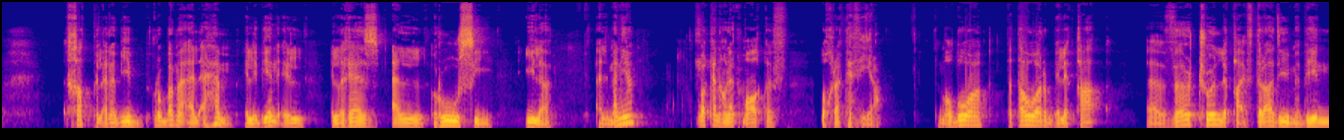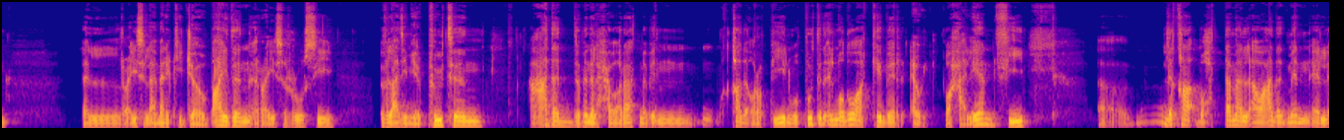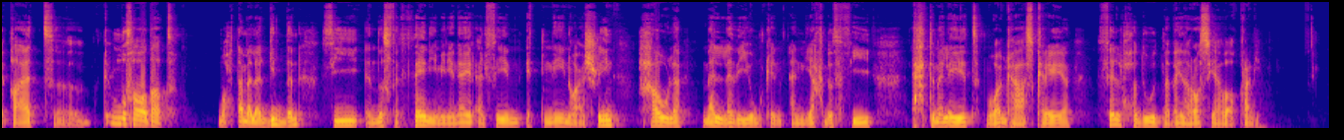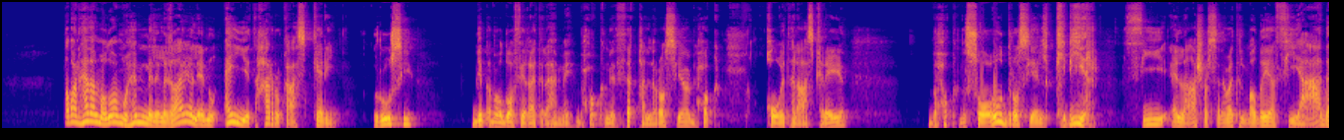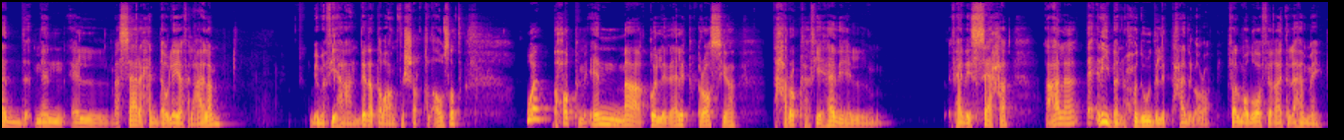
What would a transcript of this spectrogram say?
خط الأنابيب ربما الأهم اللي بينقل الغاز الروسي إلى ألمانيا. وكان هناك مواقف أخرى كثيرة. الموضوع تطور بلقاء virtual لقاء افتراضي ما بين الرئيس الأمريكي جو بايدن الرئيس الروسي فلاديمير بوتين عدد من الحوارات ما بين قادة أوروبيين وبوتين الموضوع كبر قوي. وحاليا في آه، لقاء محتمل أو عدد من اللقاءات آه، مفاوضات محتملة جدا في النصف الثاني من يناير 2022 حول ما الذي يمكن أن يحدث في احتمالية مواجهة عسكرية في الحدود ما بين روسيا وأوكرانيا. طبعا هذا الموضوع مهم للغاية لأنه أي تحرك عسكري روسي بيبقى موضوع في غاية الأهمية. بحكم الثقة لروسيا بحكم قوتها العسكرية بحكم صعود روسيا الكبير في العشر سنوات الماضية في عدد من المسارح الدولية في العالم بما فيها عندنا طبعا في الشرق الأوسط. وبحكم أن مع كل ذلك روسيا تحركها في هذه في هذه الساحة على تقريبا حدود الاتحاد الأوروبي. فالموضوع في غاية الأهمية.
